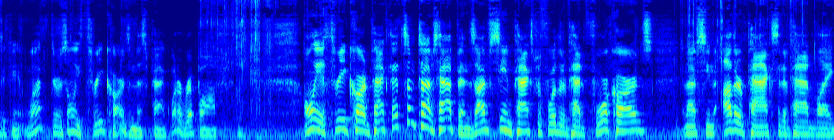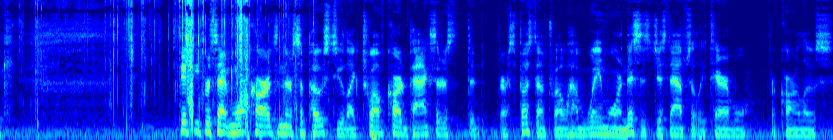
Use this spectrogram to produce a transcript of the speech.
we can... What? There's only three cards in this pack. What a ripoff. Only a three-card pack. That sometimes happens. I've seen packs before that have had four cards, and I've seen other packs that have had, like, 50% more cards than they're supposed to. Like 12-card packs that are, that are supposed to have 12 will have way more, and this is just absolutely terrible for Carlos.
